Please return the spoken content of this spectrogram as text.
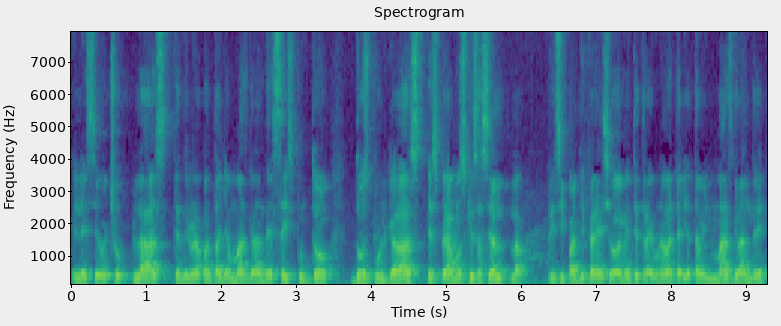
El S8 Plus tendría una pantalla más grande, 6.2 pulgadas. Esperamos que esa sea la principal diferencia. Obviamente trae una batería también más grande,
